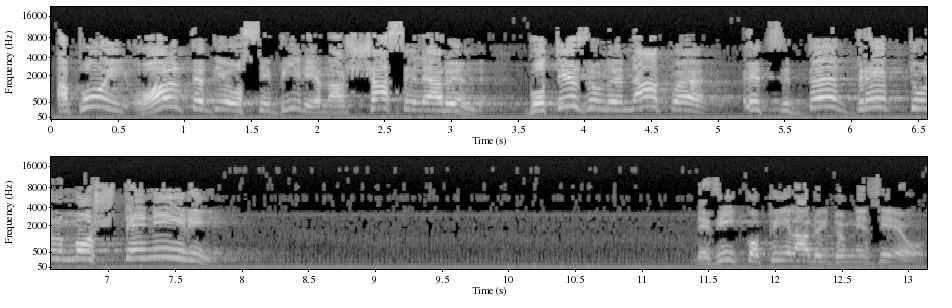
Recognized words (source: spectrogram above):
Apoi, o altă deosebire, în al șaselea rând, botezul în apă îți dă dreptul moștenirii. Devii copil al lui Dumnezeu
